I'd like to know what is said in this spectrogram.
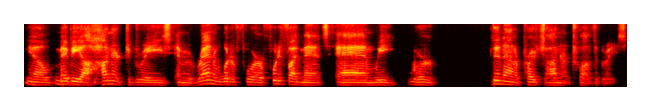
you know, maybe 100 degrees, and we ran the water for 45 minutes, and we were did not approach 112 degrees.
